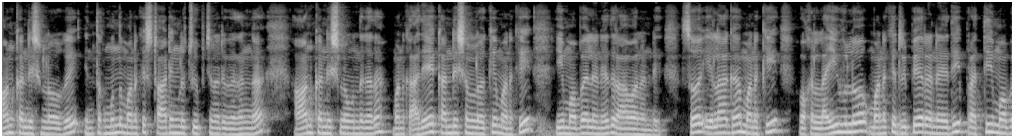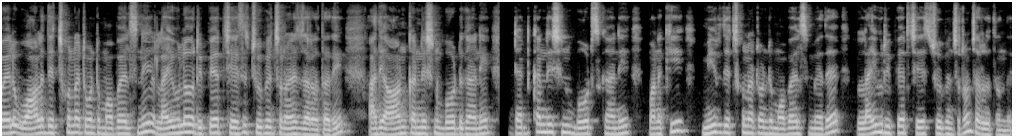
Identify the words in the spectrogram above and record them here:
ఆన్ కండిషన్లోకి ఇంతకుముందు మనకి స్టార్టింగ్లో చూపించిన విధంగా ఆన్ కండిషన్లో ఉంది కదా? మనకు అదే కండిషన్లోకి మనకి ఈ మొబైల్ అనేది రావాలండి. సో ఇలాగా మనకి ఒక లైవ్లో మనకి రిపేర్ అనేది ప్రతి మొబైల్ వాళ్ళు తెచ్చుకున్నటువంటి మొబైల్స్ని లైవ్లో రిపేర్ చేసి చూపించడం అనేది జరుగుతుంది. అది ఆన్ కండిషన్ బోర్డు కానీ డెడ్ కండిషన్ బోర్డ్స్ కానీ మనకి మీరు తెచ్చుకున్నటువంటి మొబైల్స్ మీదే లైవ్ రిపేర్ చేసి చూపించడం జరుగుతుంది.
